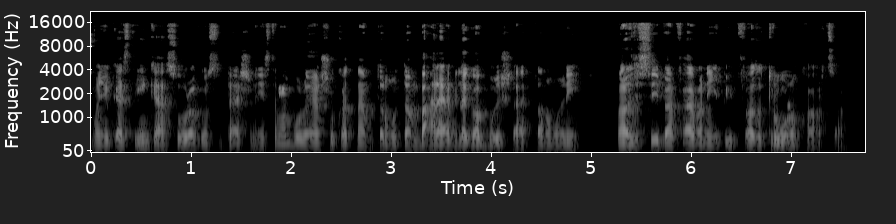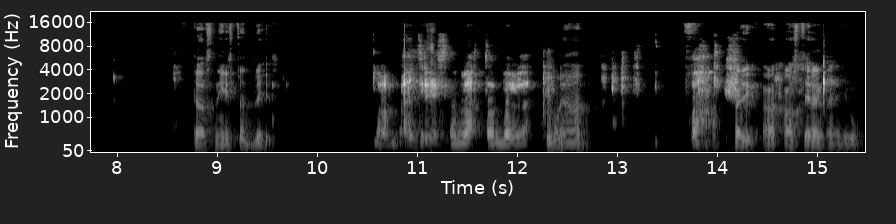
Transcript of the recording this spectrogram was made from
mondjuk ezt inkább szórakoztatásra néztem, abból olyan sokat nem tanultam, bár elvileg abból is lehet tanulni, mert az is szépen fel van építve, az a trónok harca. Te azt nézted, Blaze? Nem, egyrészt nem láttam belőle. Komolyan? Pedig az tényleg nagyon jó.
